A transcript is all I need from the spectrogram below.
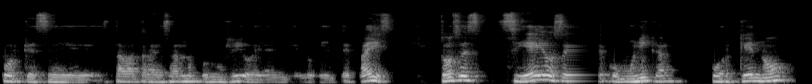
porque se estaba atravesando por un río allá en el oriente del país. Entonces, si ellos se comunican, ¿por qué no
